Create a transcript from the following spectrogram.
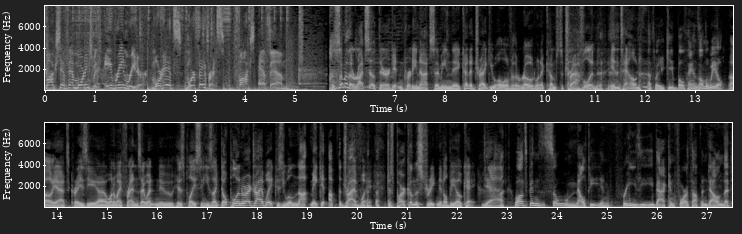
Fox FM mornings with Avery and Reader. More hits, more favorites. Fox FM. Well, some of the ruts out there are getting pretty nuts. I mean, they kind of drag you all over the road when it comes to traveling in town. That's why you keep both hands on the wheel. Oh yeah, it's crazy. Uh, one of my friends, I went into his place and he's like, "Don't pull into our driveway because you will not make it up the driveway. Just park on the street and it'll be okay." Yeah. Well, it's been so melty and freezy back and forth, up and down that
